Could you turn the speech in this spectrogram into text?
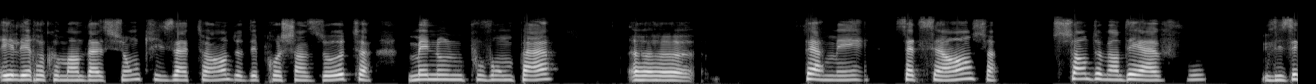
et les recommandations qu'ils attendent des prochains hôtes, mais nous ne pouvons pas euh, fermer cette séance sans demander à vous les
